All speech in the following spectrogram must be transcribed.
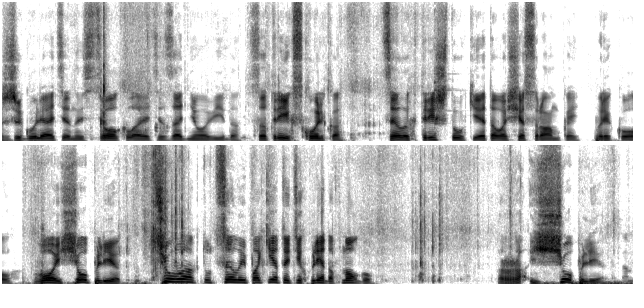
Жигулятины, стекла эти заднего вида. Смотри, их сколько. Целых три штуки. Это вообще с рамкой. Прикол. Во, еще плед. Чувак, тут целый пакет этих пледов. Ногу. Ра- еще плед. Там-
